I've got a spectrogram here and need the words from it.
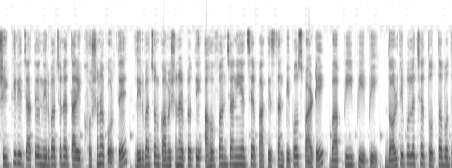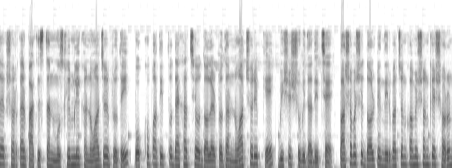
শিগগিরই জাতীয় নির্বাচনের তারিখ ঘোষণা করতে নির্বাচন কমিশনের প্রতি আহ্বান জানিয়েছে পাকিস্তান পিপলস পার্টি বা পিপিপি। দলটি বলেছে, তত্ত্বাবধায়ক সরকার পাকিস্তান মুসলিম লীগ নওয়াজের প্রতি পক্ষপাতিত্ব দেখাচ্ছে ও দলের প্রধান নওয়াজ শরীফকে বিশেষ সুবিধা দিচ্ছে। পাশাপাশি দলটি নির্বাচন কমিশনকে স্মরণ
